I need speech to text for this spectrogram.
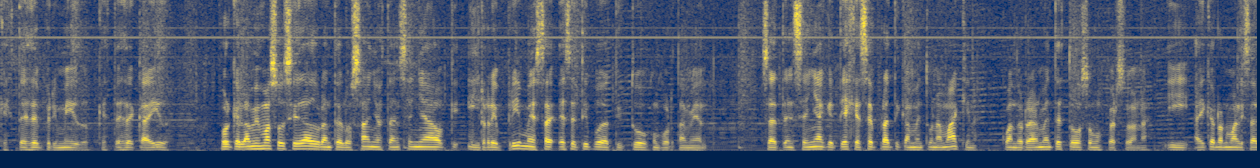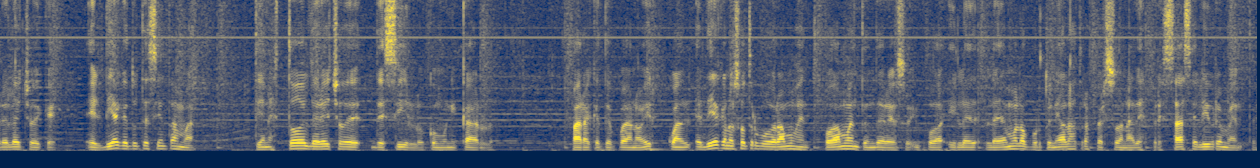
que estés deprimido, que estés decaído. Porque la misma sociedad durante los años te ha enseñado y reprime ese tipo de actitud o comportamiento. O sea, te enseña que tienes que ser prácticamente una máquina, cuando realmente todos somos personas. Y hay que normalizar el hecho de que el día que tú te sientas mal, tienes todo el derecho de decirlo, comunicarlo, para que te puedan oír. el día que nosotros podamos, podamos entender eso y, le, demos la oportunidad a las otras personas de expresarse libremente,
